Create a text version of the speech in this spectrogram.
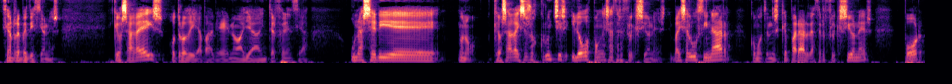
100 repeticiones. Que os hagáis otro día, para que no haya interferencia. Una serie, bueno, que os hagáis esos crunchies y luego os pongáis a hacer flexiones. Vais a alucinar como tendréis que parar de hacer flexiones por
